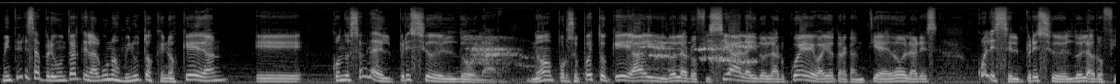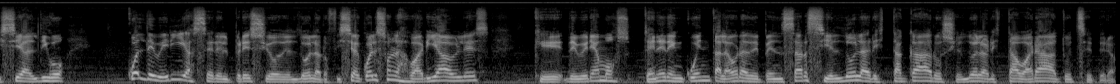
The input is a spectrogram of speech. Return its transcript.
me interesa preguntarte en algunos minutos que nos quedan, eh, cuando se habla del precio del dólar, ¿no? Por supuesto que hay dólar oficial, hay dólar cueva, hay otra cantidad de dólares. ¿Cuál es el precio del dólar oficial? Digo, ¿cuál debería ser el precio del dólar oficial? ¿Cuáles son las variables que deberíamos tener en cuenta a la hora de pensar si el dólar está caro, si el dólar está barato, etcétera?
